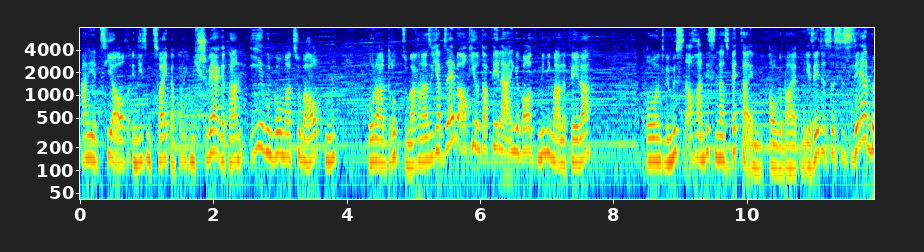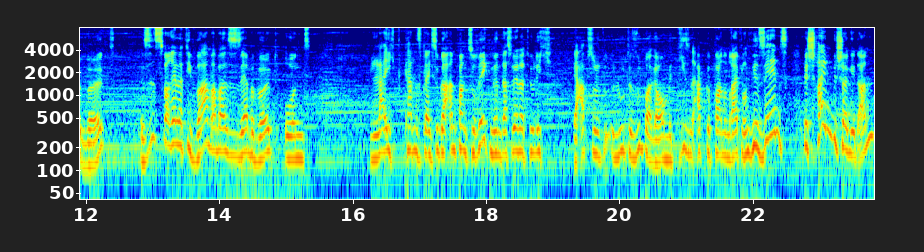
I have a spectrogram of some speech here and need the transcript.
gerade jetzt hier auch in diesem Zweikampf, habe ich mich schwer getan, irgendwo mal zu behaupten oder Druck zu machen. Also ich habe selber auch hier und da Fehler eingebaut, minimale Fehler. Und wir müssen auch ein bisschen das Wetter im Auge behalten. Ihr seht es, es ist sehr bewölkt. Es ist zwar relativ warm, aber es ist sehr bewölkt und vielleicht kann es gleich sogar anfangen zu regnen. Das wäre natürlich Der absolute Super-GAU mit diesen abgefahrenen Reifen. Und wir sehen es, der Scheibenwischer geht an.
